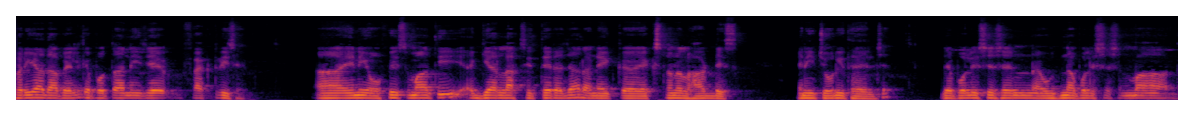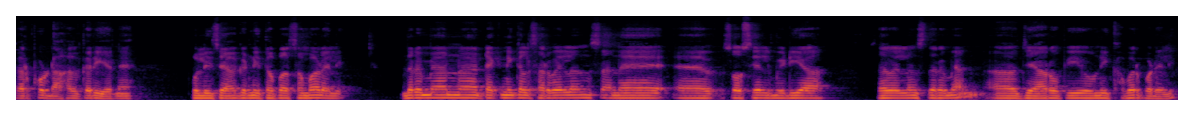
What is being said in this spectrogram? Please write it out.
ફરિયાદ આપેલ કે પોતાની જે ફેક્ટરી છે એની ઓફિસમાંથી અગિયાર લાખ સિત્તેર હજાર અને એક એક્સટર્નલ હાર્ડ ડિસ્ક એની ચોરી થયેલ છે. જે પોલીસ સ્ટેશન, ઉધના પોલીસ સ્ટેશનમાં ગરફોડ દાખલ કરી અને પોલીસે આગળની તપાસ સંભાળેલી. દરમિયાન ટેકનિકલ સર્વેલન્સ અને સોશિયલ મીડિયા સર્વેલન્સ દરમિયાન જે આરોપીઓની ખબર પડેલી.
